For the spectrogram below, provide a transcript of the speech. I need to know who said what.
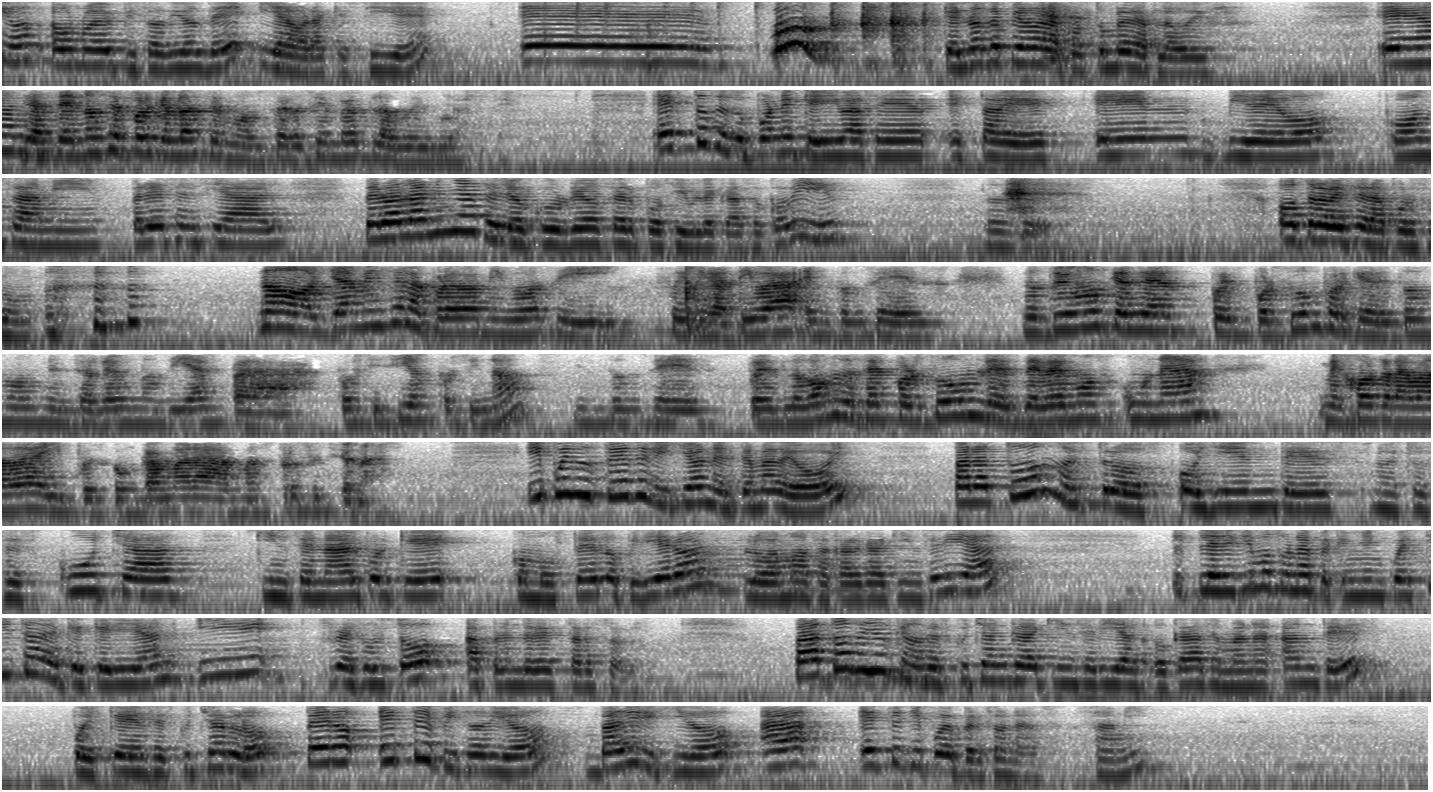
Speaker 1: Bienvenidos a un nuevo episodio de Y ahora que sigue. Eh, que no te pierda la costumbre de aplaudir.
Speaker 2: Eh, ya sé, no sé por qué lo hacemos, pero siempre aplaudimos.
Speaker 1: Esto se supone que iba a ser esta vez en video con Sammy, presencial, pero a la niña se le ocurrió ser posible caso COVID. Entonces, otra vez era por Zoom.
Speaker 2: No, ya me hice la prueba, amigos, y fui negativa, entonces nos tuvimos que hacer pues por Zoom porque de todos modos me encerré unos días para por si sí o por si no. Entonces, pues lo vamos a hacer por Zoom, les debemos una mejor grabada y pues con cámara más profesional.
Speaker 1: Y pues ustedes eligieron el tema de hoy. Para todos nuestros oyentes, nuestros escuchas, quincenal, porque como ustedes lo pidieron, lo vamos a sacar cada 15 días les hicimos una pequeña encuestita de qué querían y resultó aprender a estar solo. Para todos ellos que nos escuchan cada 15 días o cada semana antes, pues quédense a escucharlo. Pero este episodio va dirigido a este tipo de personas. Sami.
